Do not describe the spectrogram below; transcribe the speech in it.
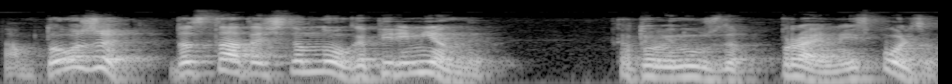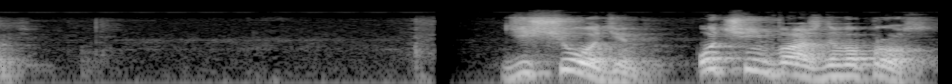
Там тоже достаточно много переменных, которые нужно правильно использовать. Еще один очень важный вопрос.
